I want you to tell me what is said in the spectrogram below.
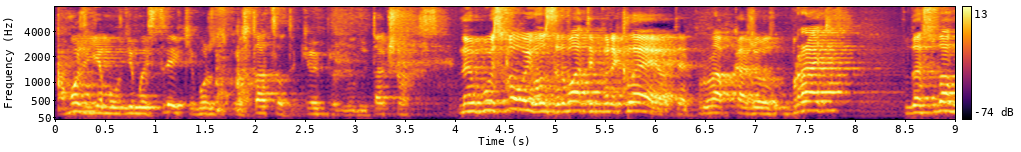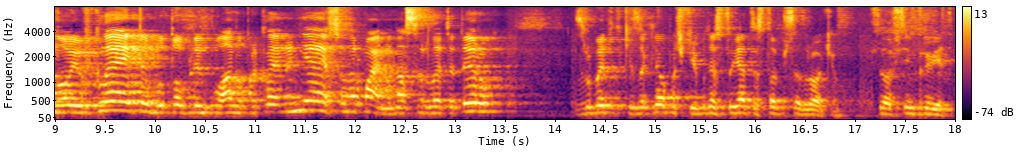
А може є молоді майстри, які можуть скористатися такою приблудою. Так що не обов'язково його зривати і переклеювати. Як прораб каже, брать туди-сюди, нові вклеїти, бо то, блін, погано приклеєно. Ні, все нормально. Нас сверлити дирок, зробити такі закльопочки і буде стояти 150 років. Все, всім привіт.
